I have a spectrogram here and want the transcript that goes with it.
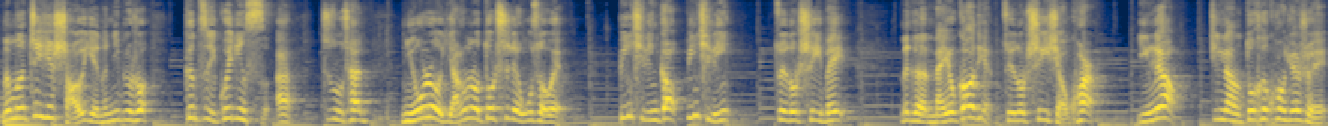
能不能这些少一点呢？你比如说，跟自己规定死啊，自助餐牛肉、羊肉多吃点无所谓，冰淇淋糕、冰淇淋最多吃一杯，那个奶油糕点最多吃一小块儿，饮料尽量多喝矿泉水，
